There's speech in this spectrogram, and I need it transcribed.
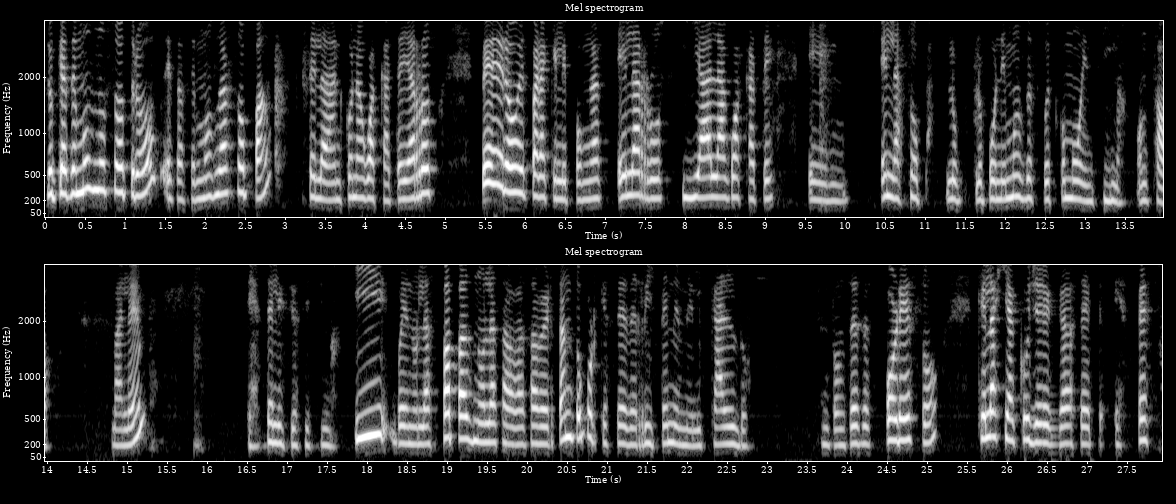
Lo que hacemos nosotros es hacemos la sopa, te la dan con aguacate y arroz, pero es para que le pongas el arroz y al aguacate en, la sopa. Lo, lo, ponemos después como encima, on top, ¿vale? Es deliciosísima. Y bueno, las papas no las vas a ver tanto porque se derriten en el caldo. Entonces es por eso que el ajiaco llega a ser espeso,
